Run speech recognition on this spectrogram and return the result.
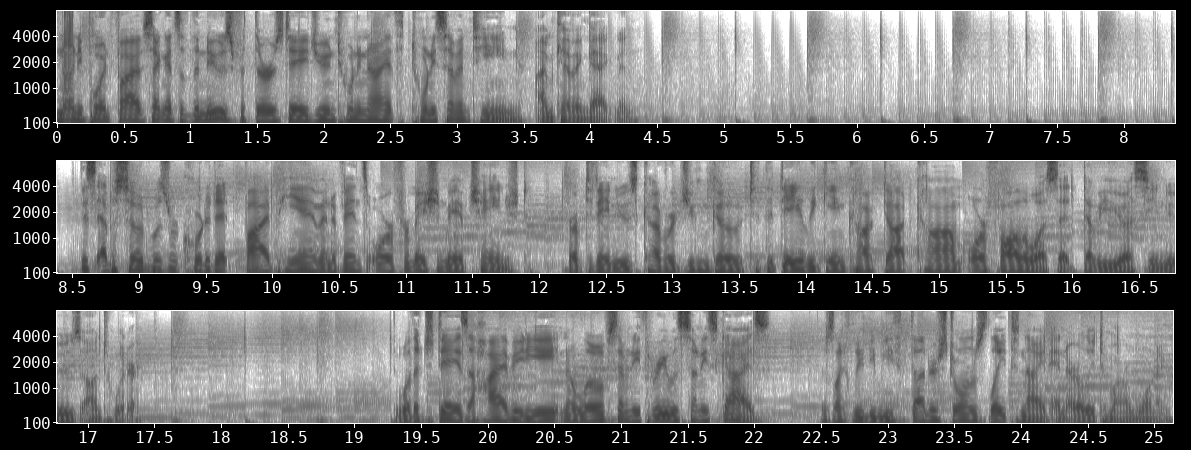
is 90.5 seconds of the news for Thursday, June 29th, 2017. I'm Kevin Gagnon. This episode was recorded at 5 p.m. and events or information may have changed. For up to date news coverage, you can go to thedailygamecock.com or follow us at WUSC News on Twitter. The weather today is a high of 88 and a low of 73 with sunny skies. There's likely to be thunderstorms late tonight and early tomorrow morning.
